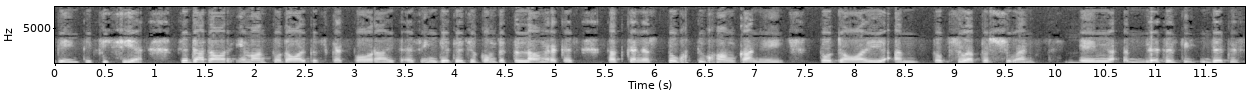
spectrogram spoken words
identifiseer. Sodat daar iemand tot daai beskikbaarheid is en dit is hoekom dit belangrik is dat kinders tog toegang kan hê tot daai um, tot so 'n persoon. Hmm. en dit is die dit is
